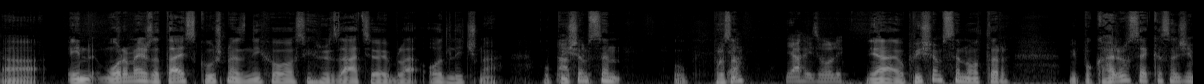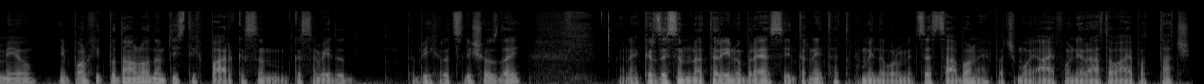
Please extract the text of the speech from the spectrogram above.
Uh, in moram reči, da ta izkušnja z njihovo sinhronizacijo je bila odlična. Upišem se, prosim? ja, izvoli. Ja, upišem se noter, mi pokaže vse, kar sem že imel, in pol hit podownloadam tistih par, ki sem, sem vedel, da bi jih rad slišal zdaj. A Ne, ker zdaj sem na terenu brez interneta, to pomeni, da moram imeti vse s sabo, ne, pač moj iPhone je ratov iPod Touch.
